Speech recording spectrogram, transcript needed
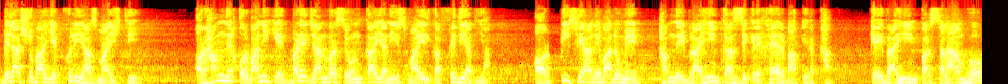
بلا شبہ یہ کھلی آزمائش تھی۔ اور ہم نے قربانی کے ایک بڑے جانور سے ان کا یعنی اسماعیل کا فدیہ دیا۔ اور پیچھے آنے والوں میں ہم نے ابراہیم کا ذکر خیر باقی رکھا۔ کہ ابراہیم پر سلام ہو،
